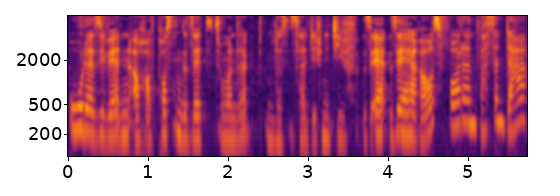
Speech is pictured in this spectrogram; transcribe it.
oder sie werden auch auf Posten gesetzt, wo man sagt, das ist halt definitiv sehr, sehr herausfordernd. Was sind da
